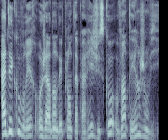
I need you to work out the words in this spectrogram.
à découvrir au Jardin des Plantes à Paris jusqu'au 21 janvier.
